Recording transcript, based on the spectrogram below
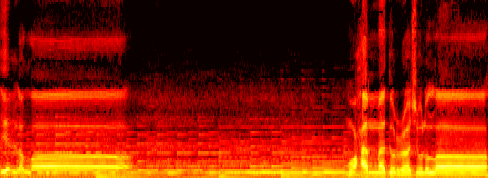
illallah Muhammadur Rasulullah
